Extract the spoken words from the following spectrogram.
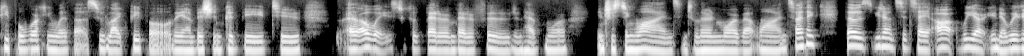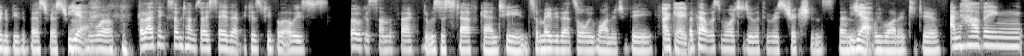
people working with us who like people. The ambition could be to uh, always to cook better and better food and have more interesting wines and to learn more about wine. So I think those you don't sit and say, "Oh, we are, you know, we're going to be the best restaurant Yeah. in the world." But I think sometimes I say that because people always focus on the fact that it was a staff canteen. So maybe that's all we wanted to be. okay, But that was more to do with the restrictions than Yeah. what we wanted to do. and having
